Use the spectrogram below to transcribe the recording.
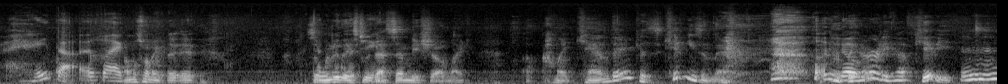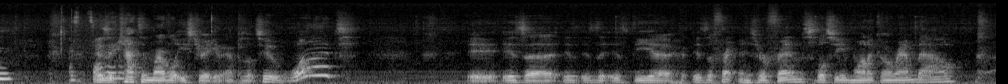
I hate that. It's like I almost want to. So when do they spook that 70s show? I'm like, uh, I'm like, can they? Because Kitty's in there. I They already have Kitty. It's There's a Captain Marvel Easter egg in episode two. What? Is uh is is the is the uh, is the friend is her friend supposed to be Monica Rambeau?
